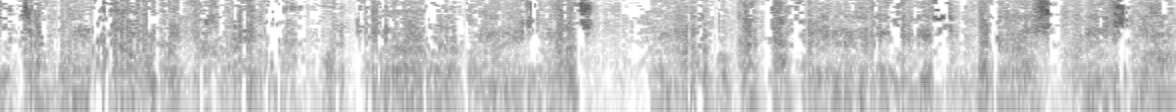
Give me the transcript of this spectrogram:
Ένα ωραίο editorial της Κατερίνας Τηλεφάνη,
